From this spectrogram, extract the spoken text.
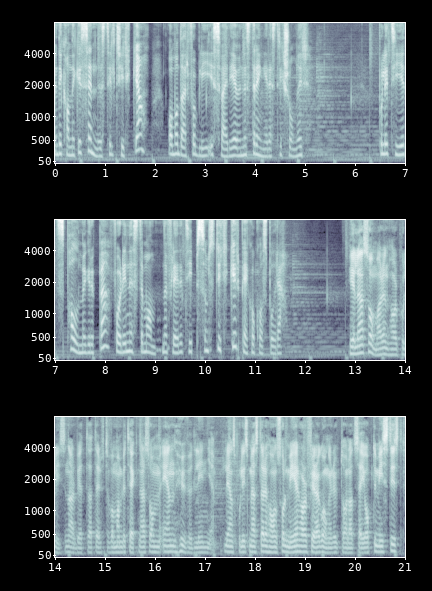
men de kan ikke sendes til Tyrkia og må derfor bli i Sverige under strenge restriksjoner. Politiets Palmegruppe får de neste månedene flere tips som styrker PKK-sporet. Hele sommaren har polisen arbeidet etter hva man betegner som en huvudlinje. Länspolismästare Hans Holmer har flere ganger uttalat seg optimistisk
